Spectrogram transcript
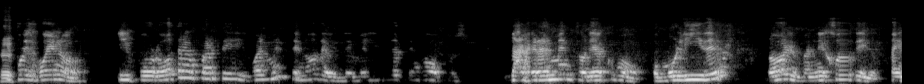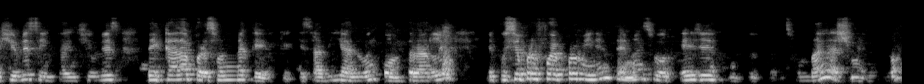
Y pues bueno, y por otra parte, igualmente, ¿no? De, de Belinda tengo pues la gran mentoría como, como líder, ¿no? El manejo de tangibles e intangibles de cada persona que, que, sabía, ¿no? Encontrarle, y pues siempre fue prominente, ¿no? En su, ella, pues, en su management, ¿no?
